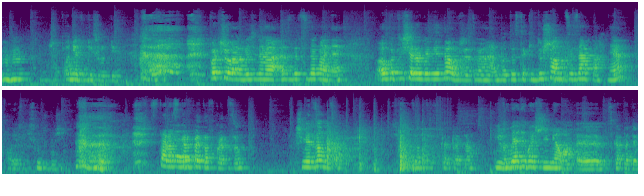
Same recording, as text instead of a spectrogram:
Mhm. Muszę To nie tutti frutti. Poczułam być na zdecydowanie. O, bo tu się robi niedobrze trochę, bo to jest taki duszący zapach, nie? O Jezu, jaki smut w buzi. Stara skarpeta w końcu. Śmierdząca. Śmierdząca skarpeta. Nie wiem, bo ja chyba jeszcze nie miałam y, skarpety.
